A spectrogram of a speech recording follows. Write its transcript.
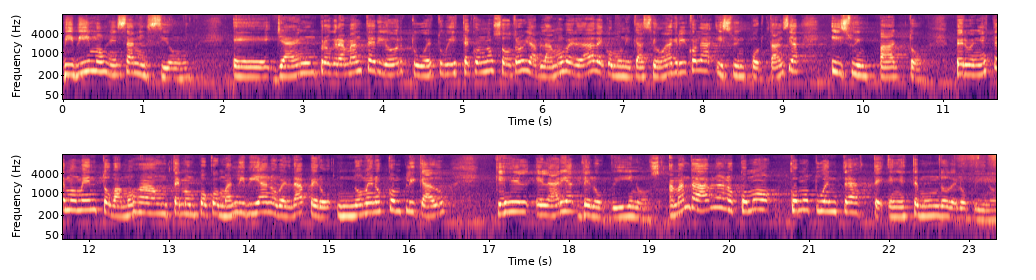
vivimos esa misión. Eh, ya en un programa anterior tú estuviste con nosotros y hablamos, ¿verdad?, de comunicación agrícola y su importancia y su impacto. Pero en este momento vamos a un tema un poco más liviano, ¿verdad? Pero no menos complicado, que es el, área de los vinos. Amanda, háblanos cómo, cómo tú entraste en este mundo de los vinos.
